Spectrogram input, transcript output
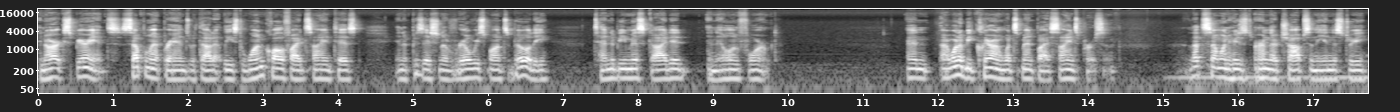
In our experience, supplement brands without at least one qualified scientist in a position of real responsibility tend to be misguided and ill informed. And I want to be clear on what's meant by a science person. That's someone who's earned their chops in the industry,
